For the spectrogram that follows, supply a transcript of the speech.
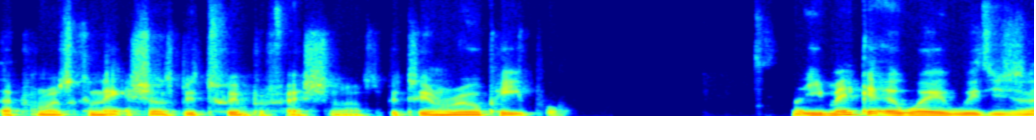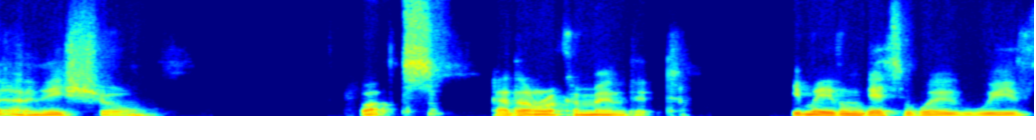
that promotes connections between professionals, between real people. Now, you may get away with using an initial, but I don't recommend it. You may even get away with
